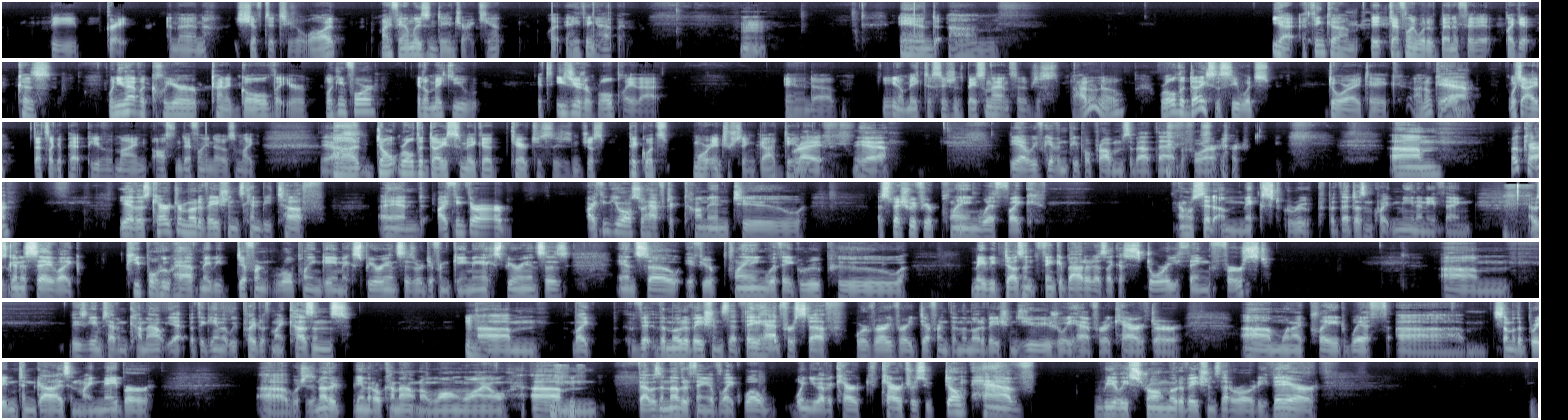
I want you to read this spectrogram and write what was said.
be great. And then shift it to, well, I my family's in danger. I can't let anything happen. Hmm. And um, yeah, I think um, it definitely would have benefited, like it, because when you have a clear kind of goal that you're looking for, it'll make you. It's easier to role play that, and uh, you know, make decisions based on that instead of just I don't know, roll the dice to see which door I take. I don't care. Yeah. Which I that's like a pet peeve of mine. Austin definitely knows. I'm like, Yeah. uh, don't roll the dice to make a character decision. Just pick what's more interesting. God damn it. right. Yeah. Yeah, we've given people problems about that before. um okay. Yeah, those character motivations can be tough. And I think there are I think you also have to come into especially if you're playing with like I almost said a mixed group, but that doesn't quite mean anything. I was going to say like people who have maybe different role playing game experiences or different gaming experiences. And so if you're playing with a group who maybe doesn't think about it as like a story thing first, um, these games haven't come out yet, but the game that we played with my cousins, Mhm. um, like the, the motivations that they had for stuff were very, very different than the motivations you usually have for a character. Um, when I played with um, some of the Bradenton guys and my neighbor, uh, which is another game that'll come out in a long while. Um, that was another thing of like, well, when you have a character characters who don't have really strong motivations that are already there,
